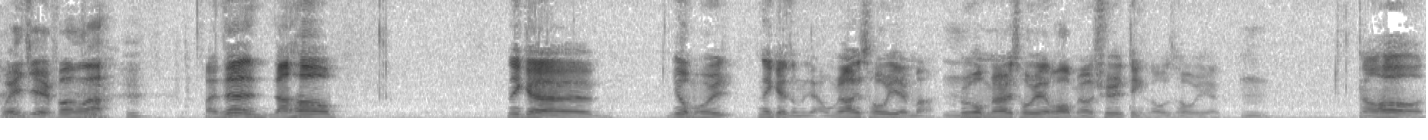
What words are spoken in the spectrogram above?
伪解封啊，反正然后那个，因为我们会那个怎么讲，我们要去抽烟嘛。嗯如果我们要去抽烟的话，我们要去顶楼抽烟。嗯然后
